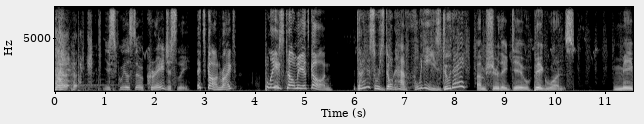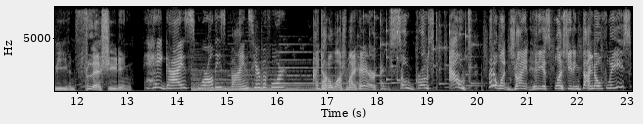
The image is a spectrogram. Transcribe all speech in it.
you squeal so courageously. It's gone, right? Please tell me it's gone. Dinosaurs don't have fleas, do they? I'm sure they do. Big ones. Maybe even flesh eating. Hey guys, were all these vines here before? I gotta wash my hair. I'm so grossed out. I don't want giant, hideous, flesh eating dino fleas.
